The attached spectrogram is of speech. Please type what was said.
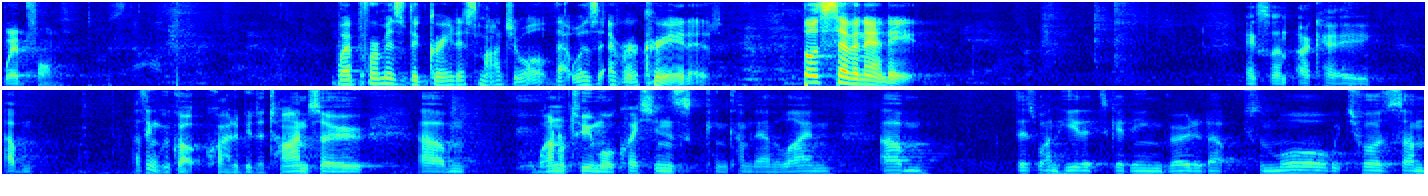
Web form. Webform is the greatest module that was ever created. Both seven and eight. Excellent. Okay. Um, I think we've got quite a bit of time, so um, one or two more questions can come down the line. Um, there's one here that's getting voted up some more, which was um,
